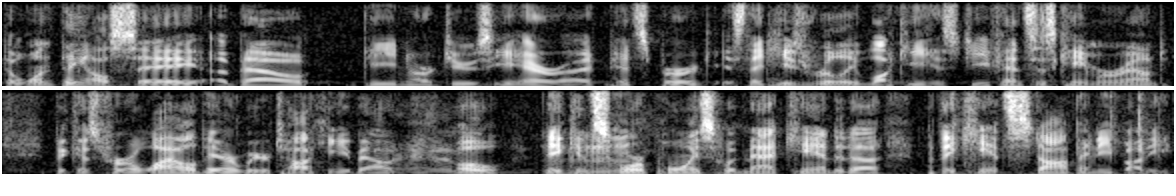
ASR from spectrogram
The one thing I'll say about the Narduzzi era at Pittsburgh is that he's really lucky his defenses came around because for a while there we were talking about Man. oh they can mm-hmm. score points with Matt Canada but they can't stop anybody.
